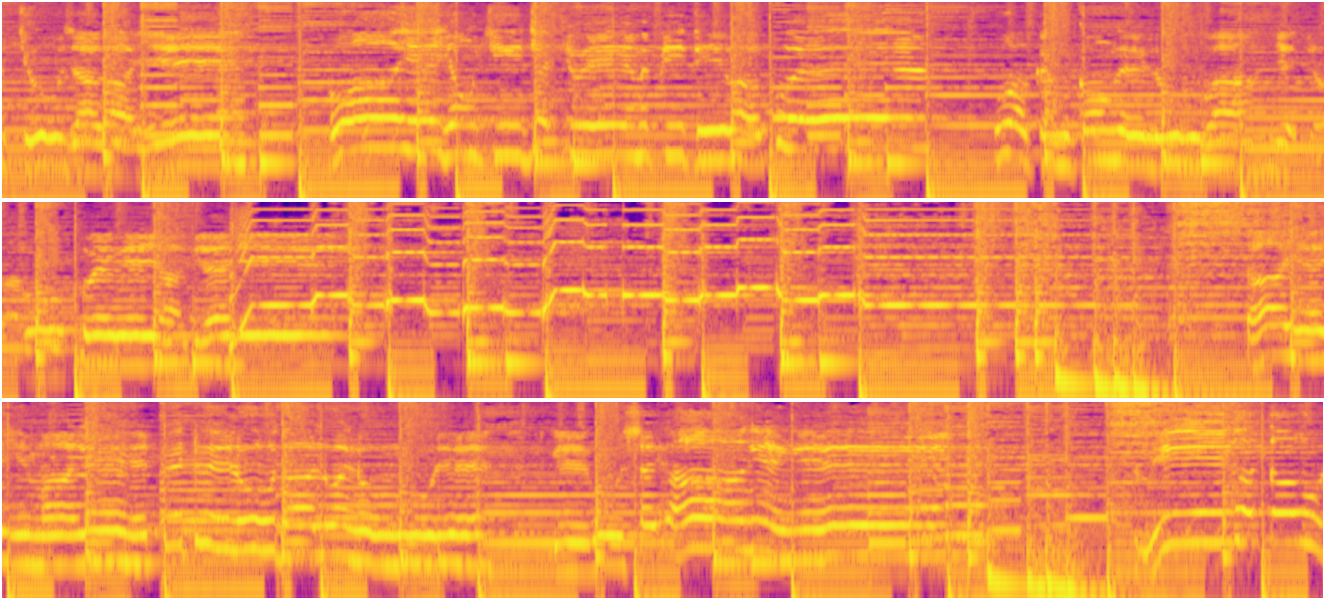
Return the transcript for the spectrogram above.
အကျိုးစားကရဲ့ဘဝရဲ့ယုံကြည်ချက်တွေမပြည့်သေးပါကွယ်ဘဝကံကောင်းလေလို့ပါမြတ်တော်ကိုခွဲခဲ့ရပြန်နေတာရဲ့ရင်မလေးတွေ့တွေ့လို့သာလွမ်းလို့မူရဲ့ငယ်ကို စိတ်အားငယ်ငယ်မိကတော့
